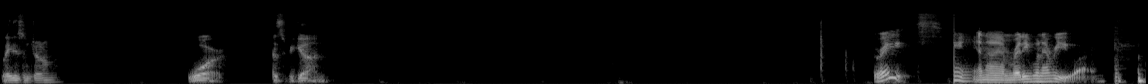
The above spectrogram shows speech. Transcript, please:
Ladies and gentlemen, war has begun. Great, and I am ready whenever you are.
